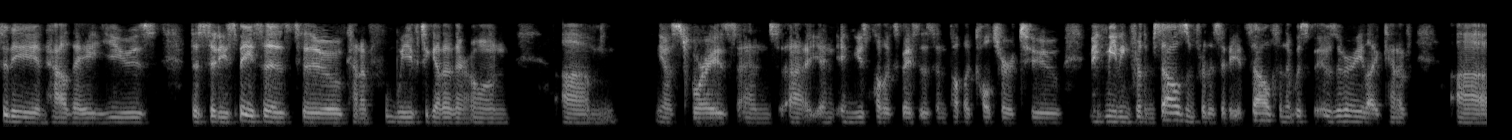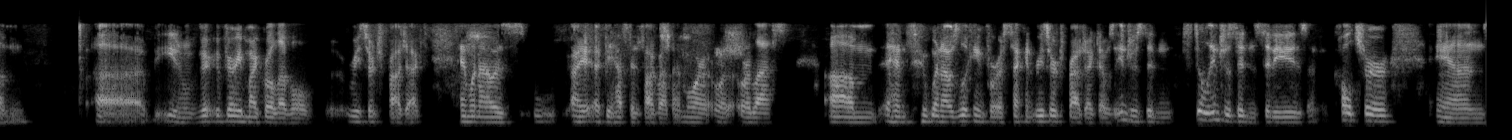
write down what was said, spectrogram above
City and how they use the city spaces to kind of weave together their own um, you know stories and, uh, and, and use public spaces and public culture to make meaning for themselves and for the city itself. And it was it was a very like kind of um, uh, you know, very, very micro level research project. And when I was, I, would be happy to talk about that more or, or less. Um, and when I was looking for a second research project, I was interested in, still interested in cities and culture and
